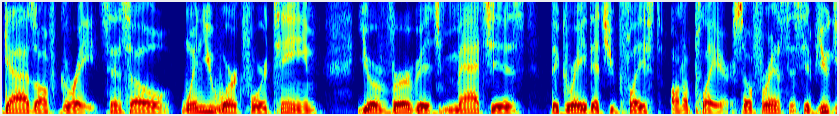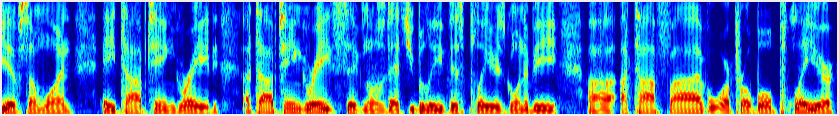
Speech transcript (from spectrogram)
guys off grades. And so when you work for a team, your verbiage matches the grade that you placed on a player. So for instance, if you give someone a top 10 grade, a top 10 grade signals that you believe this player is going to be uh, a top five or a Pro Bowl player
